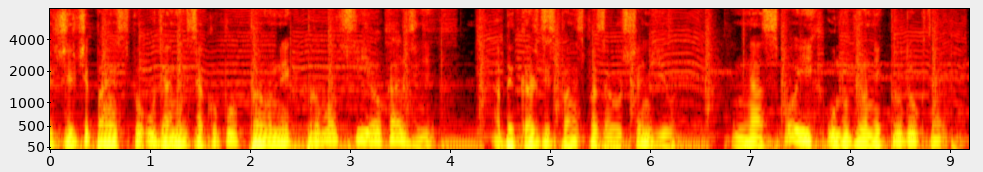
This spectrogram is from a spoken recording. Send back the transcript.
życzę Państwu udanych zakupów pełnych promocji i okazji, aby każdy z Państwa zaoszczędził na swoich ulubionych produktach.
